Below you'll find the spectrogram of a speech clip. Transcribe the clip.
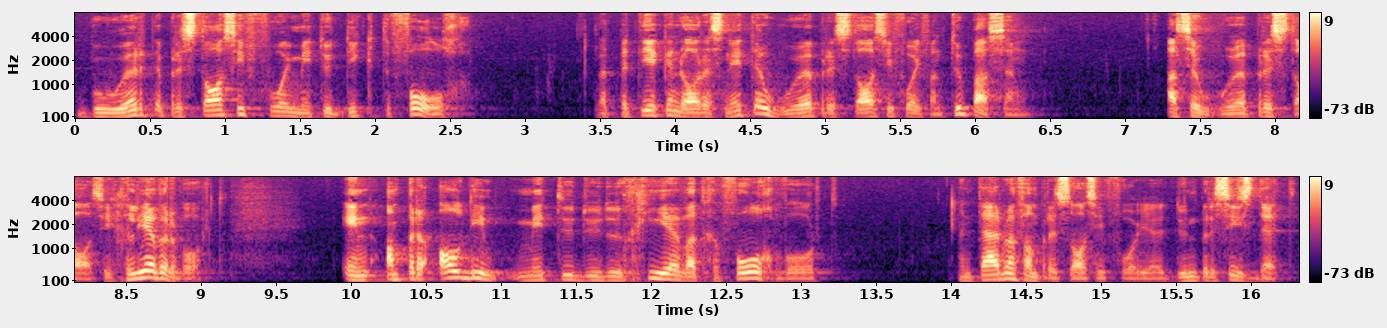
behoort 'n prestasiefooi metodiek te volg wat beteken daar is net 'n hoë prestasiefooi van toepassing as 'n hoë prestasie gelewer word. En amper al die metodologieë wat gevolg word in terme van prestasiefooie doen presies dit.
